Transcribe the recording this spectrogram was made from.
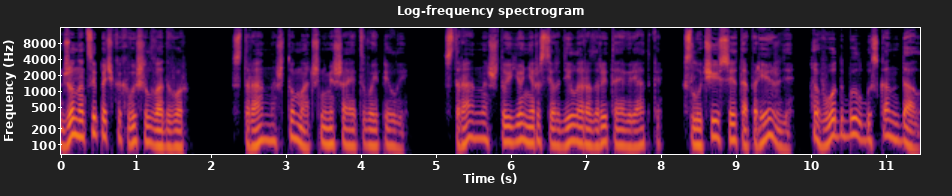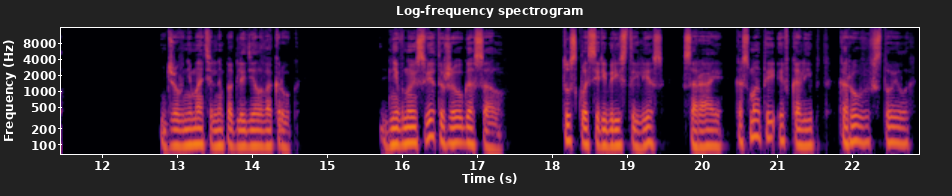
Джо на цыпочках вышел во двор. Странно, что матч не мешает твой пилы. Странно, что ее не рассердила разрытая грядка. Случись это прежде, вот был бы скандал. Джо внимательно поглядел вокруг. Дневной свет уже угасал. Тускло-серебристый лес, сараи, косматый эвкалипт, коровы в стойлах,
